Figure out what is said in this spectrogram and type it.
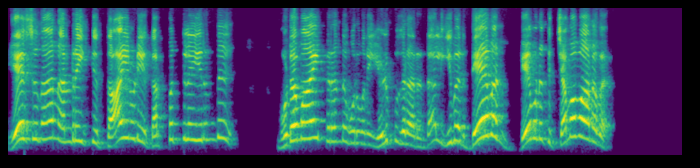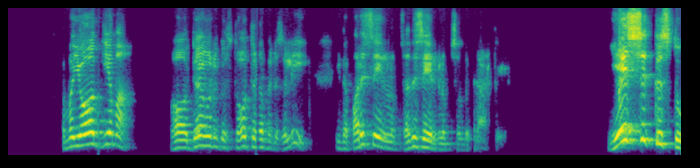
இயேசுதான் அன்றைக்கு தாயினுடைய கற்பத்திலே இருந்து முடமாய் பிறந்த ஒருவனை எழுப்புகிறார் என்றால் இவர் தேவன். தேவனுக்கு சமமானவர். ரொம்ப யோக்கியமா ஓ தேவனுக்கு ஸ்தோத்திரம் என்று சொல்லி இந்த பரிசெயர்களும் சதுசெயர்களும் சொல்லுகிறார்கள். இயேசு கிறிஸ்து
